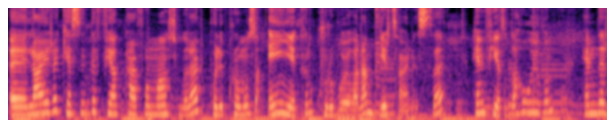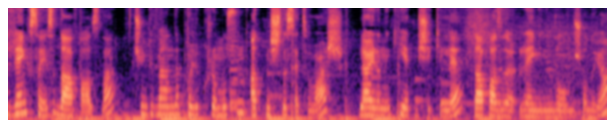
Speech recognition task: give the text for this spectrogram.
E, Lyra kesinlikle fiyat performans olarak Polychromos'a en yakın kuru boyalardan bir tanesi. Hem fiyatı daha uygun hem de renk sayısı daha fazla. Çünkü bende Polychromos'un 60'lı seti var. Lyra'nınki 72'li. Daha fazla renginiz olmuş oluyor.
